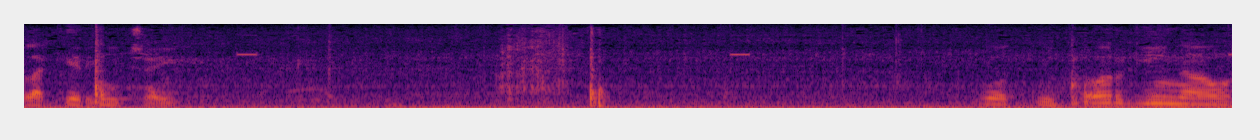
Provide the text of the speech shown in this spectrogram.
lakierniczej. Błotnik oryginał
